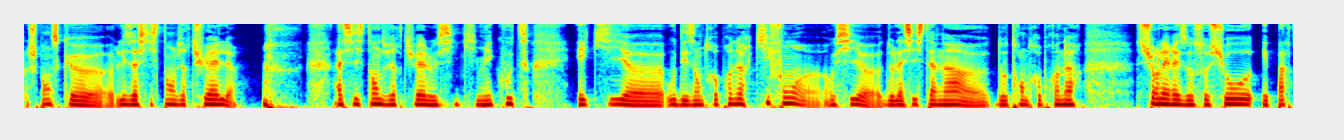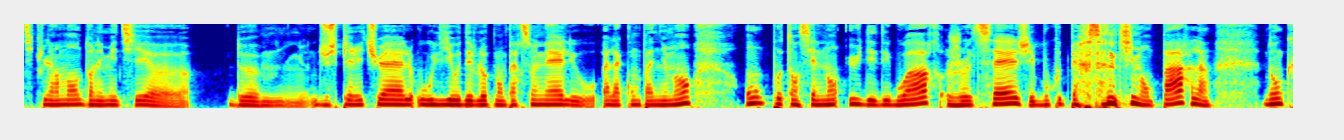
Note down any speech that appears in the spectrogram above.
Je pense que les assistants virtuels assistantes virtuelles aussi qui m'écoutent et qui ou des entrepreneurs qui font aussi de l'assistanat d'autres entrepreneurs sur les réseaux sociaux et particulièrement dans les métiers de, du spirituel ou liés au développement personnel ou à l'accompagnement ont potentiellement eu des déboires. Je le sais, j'ai beaucoup de personnes qui m'en parlent. Donc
